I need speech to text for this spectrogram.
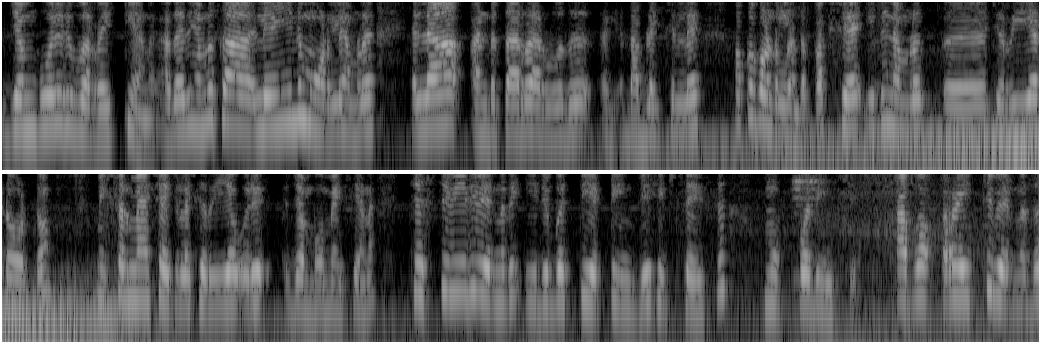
ജംബോയിലൊരു വെറൈറ്റിയാണ് അതായത് നമ്മൾ ലൈൻ മോഡൽ നമ്മൾ എല്ലാ അൻപത്താറ് അറുപത് ഡബിൾ എക്സലിൽ ഒക്കെ കൊണ്ടുള്ളുണ്ട് പക്ഷേ ഇത് നമ്മൾ ചെറിയ ഡോട്ടും മിക്സഡ് മാക്സ് ആയിട്ടുള്ള ചെറിയ ഒരു ജംബോ മാക്സിയാണ്. ചെസ്റ്റ് വീതി വരുന്നത് ഇരുപത്തിയെട്ട് ഇഞ്ച് ഹിപ്പ് സൈസ് മുപ്പത് ഇഞ്ച്. അപ്പോൾ റേറ്റ് വരുന്നത്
